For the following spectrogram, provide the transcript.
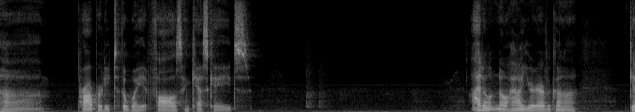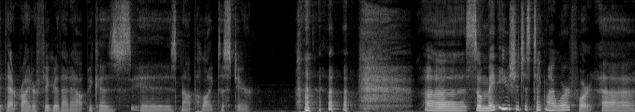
uh, property to the way it falls and cascades. I don't know how you're ever going to get that right or figure that out because it is not polite to stare. uh, so maybe you should just take my word for it. Uh,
